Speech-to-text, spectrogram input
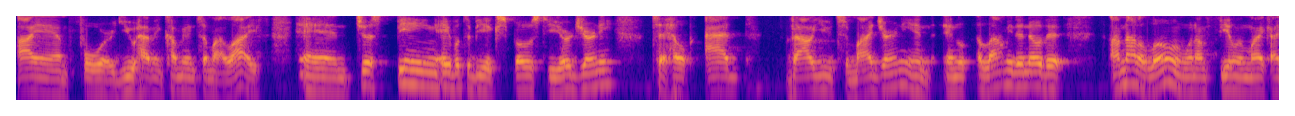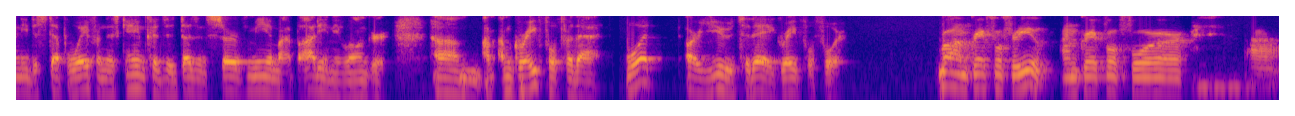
I am for you having come into my life and just being able to be exposed to your journey to help add value to my journey and and allow me to know that I'm not alone when I'm feeling like I need to step away from this game because it doesn't serve me and my body any longer. Um, I'm, I'm grateful for that. What are you today grateful for? Well, I'm grateful for you. I'm grateful for uh,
